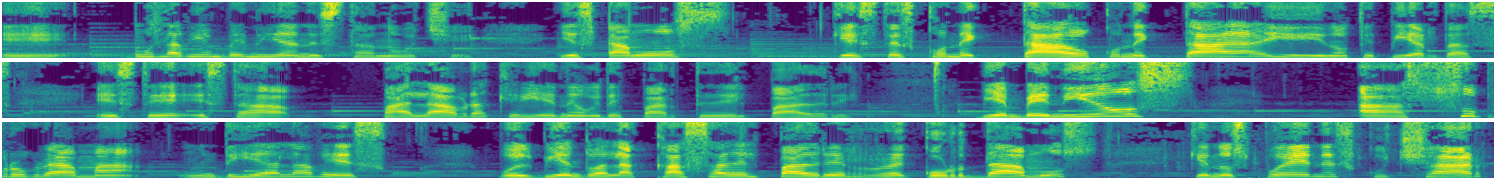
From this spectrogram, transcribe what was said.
Eh, damos la bienvenida en esta noche y estamos que estés conectado, conectada y no te pierdas este, esta palabra que viene hoy de parte del Padre. Bienvenidos a su programa Un día a la vez. Volviendo a la casa del Padre, recordamos que nos pueden escuchar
